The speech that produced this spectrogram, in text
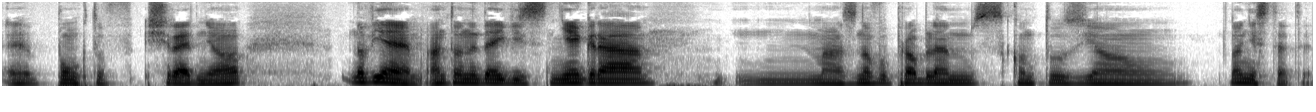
e, punktów średnio. No wiem, Anthony Davis nie gra, mm, ma znowu problem z kontuzją. No niestety.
